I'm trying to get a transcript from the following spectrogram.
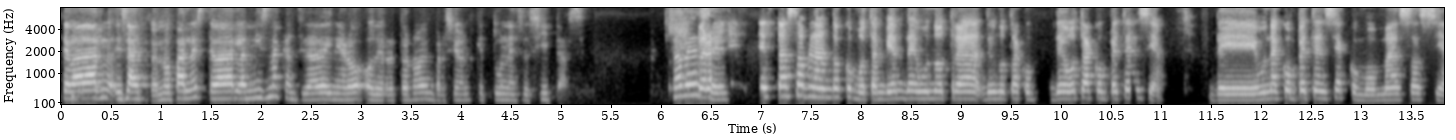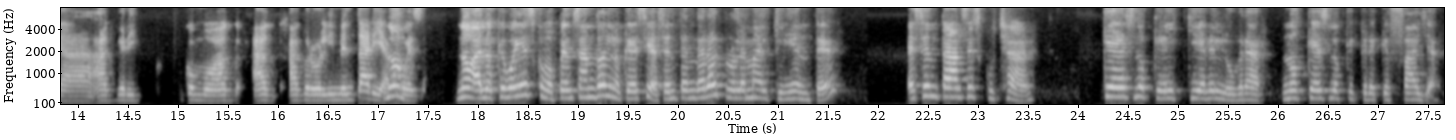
te va a dar, exacto, no pales, te va a dar la misma cantidad de dinero o de retorno de inversión que tú necesitas. ¿Sabes? Pero estás hablando como también de, una otra, de, otra, de otra competencia, de una competencia como más hacia agri, como agroalimentaria, no, pues. No, a lo que voy es como pensando en lo que decías, entender el problema del cliente es sentarse a escuchar qué es lo que él quiere lograr, no qué es lo que cree que falla.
